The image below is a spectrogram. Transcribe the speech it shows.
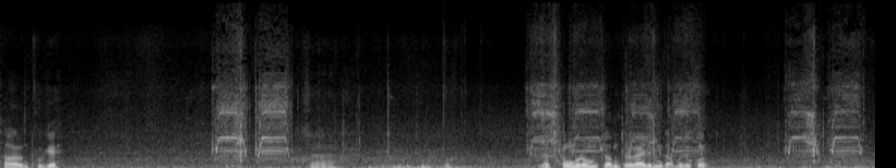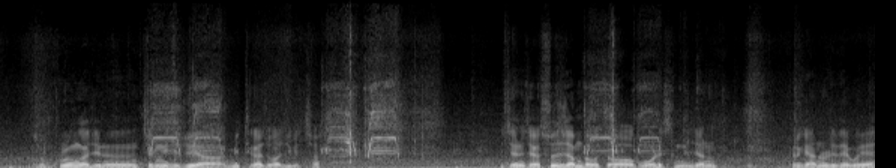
사과는 두 개. 자, 자, 상부는 좀 들어가야 됩니다. 무조건. 좀 굵은 가지는 정리해줘야 밑에가 좋아지겠죠. 이제는 제가 수세 잡는다고 조금 올렸습니다. 이제는 그렇게 안 올려도 되고요.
